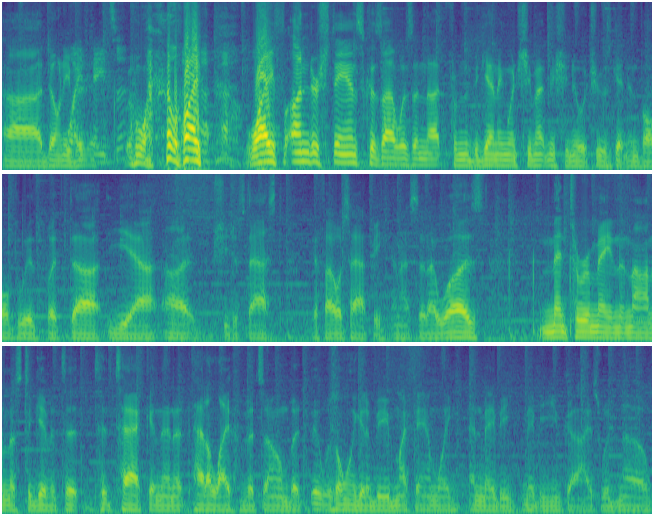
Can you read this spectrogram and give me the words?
Uh, don't wife even. Hates it? wife, wife understands because I was a nut from the beginning. When she met me, she knew what she was getting involved with. But uh, yeah, uh, she just asked if I was happy, and I said I was. Meant to remain anonymous to give it to, to Tech, and then it had a life of its own. But it was only going to be my family, and maybe maybe you guys would know.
